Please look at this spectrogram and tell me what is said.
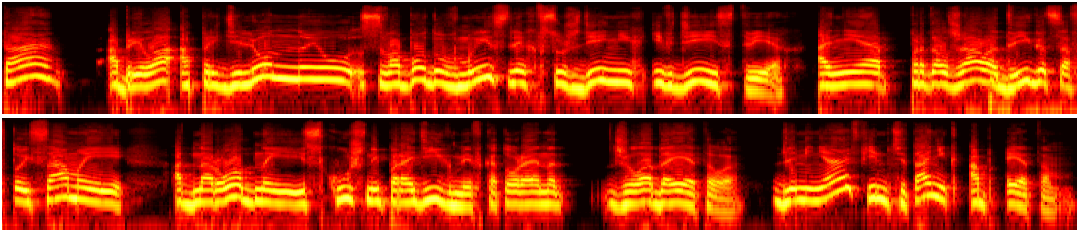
та обрела определенную свободу в мыслях, в суждениях и в действиях, а не продолжала двигаться в той самой однородной и скучной парадигме, в которой она жила до этого. Для меня фильм «Титаник» об этом.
